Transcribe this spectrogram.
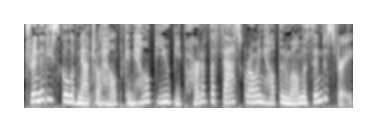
Trinity School of Natural Health can help you be part of the fast growing health and wellness industry.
